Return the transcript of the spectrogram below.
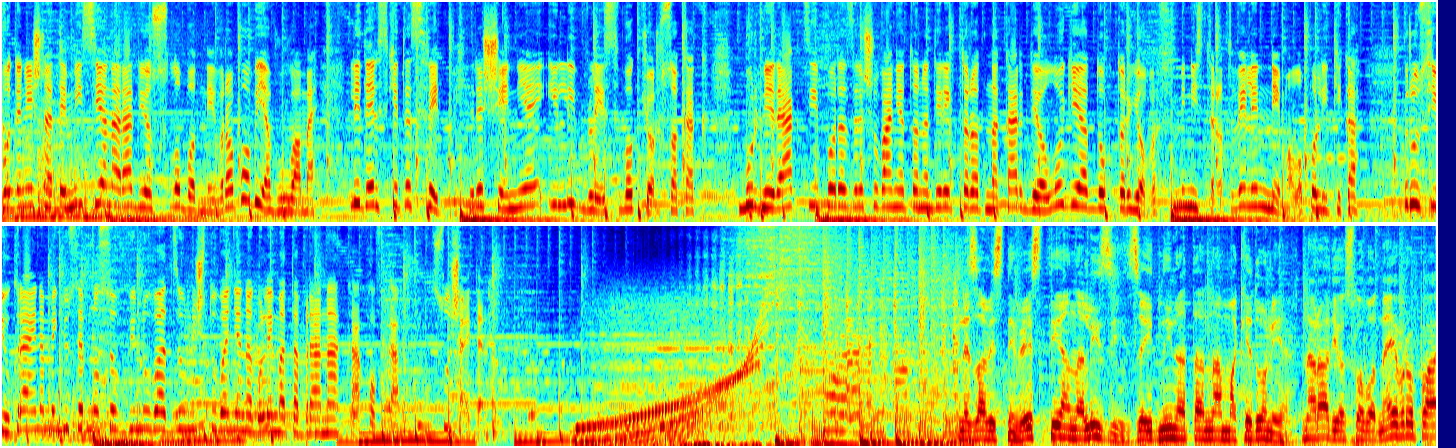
Во денешната емисија на Радио Слободна Европа објавуваме лидерските средби, решение или влез во Ќорсокак. Бурни реакции по разрешувањето на директорот на кардиологија доктор Јовев. Министерот вели немало политика. Руси и Украина меѓусебно се обвинуваат за уништување на големата брана Каховка. Слушајте не. Независни вести и анализи за иднината на Македонија. На Радио Слободна Европа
